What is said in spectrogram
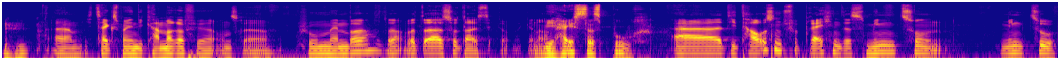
Mhm. Ähm, ich zeige es mal in die Kamera für unsere Crewmember. Da, also da ist die Kamera, genau. Wie heißt das Buch? Äh, die tausend Verbrechen des Ming Zun. Ming Zu.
